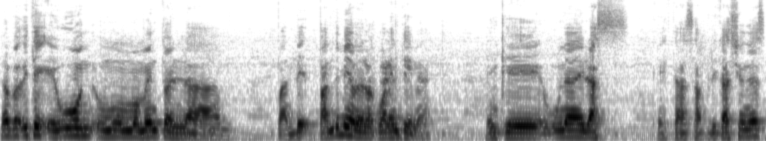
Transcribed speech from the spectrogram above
No, pero viste, eh, hubo un, hubo un momento en la pande- pandemia o en la cuarentena en que una de las estas aplicaciones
